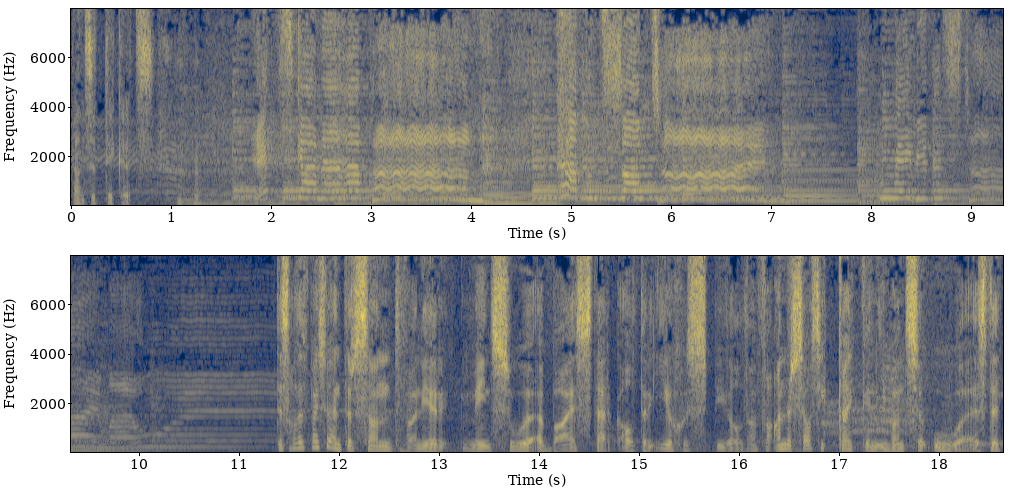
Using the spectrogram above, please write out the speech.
dan se tickets. It's gonna happen, Dit is altyd vir my so interessant wanneer mense so 'n baie sterk alter ego speel, dan verander selfs die kyk in iemand se oë. Is dit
